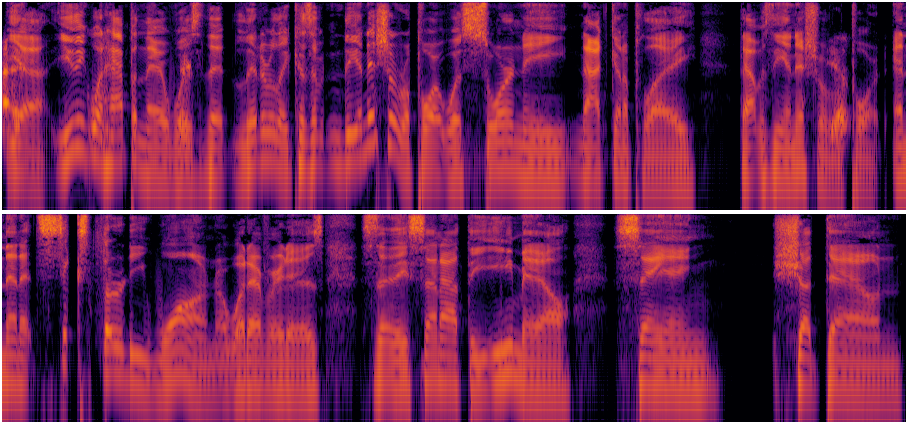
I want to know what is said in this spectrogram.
I, yeah, you think what happened there was that literally because the initial report was sore knee, not going to play. That was the initial yep. report, and then at six thirty one or whatever it is, so they sent out the email saying shut down,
